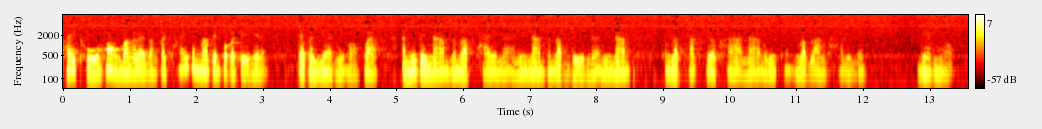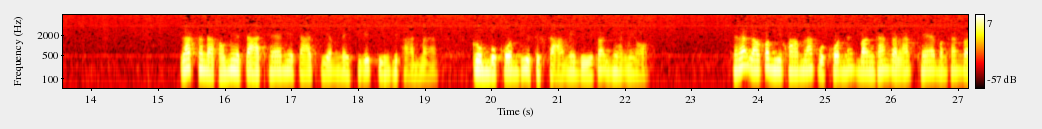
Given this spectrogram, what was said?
ใช้ถูห้องบ้างอะไรบ้างก็ใช้กันมาเป็นปกตินี่แหละแต่ก็แยกไม่ออกว่า อันนี้เป็นน้ำสำหรับใช้นะ อันนี้น้ำสำหรับดื่มนะอันนี้น้ำสำหรับซักเสื้อผ้าน้ำอันนี้สำหรับล้างเท้าเป็นต้นแยกไม่ออกลักษณะของเมตตาแท้เมตตาเทียมในชีวิตจริงที่ผ่านมา กลุ่มบุคคลที่ศึกษาไม่ดีก็แยกไม่ออก ฉะนั้นเราก็มีความรักบุคคลนะบางครั้งก็รักแท้ บางครั้งก็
